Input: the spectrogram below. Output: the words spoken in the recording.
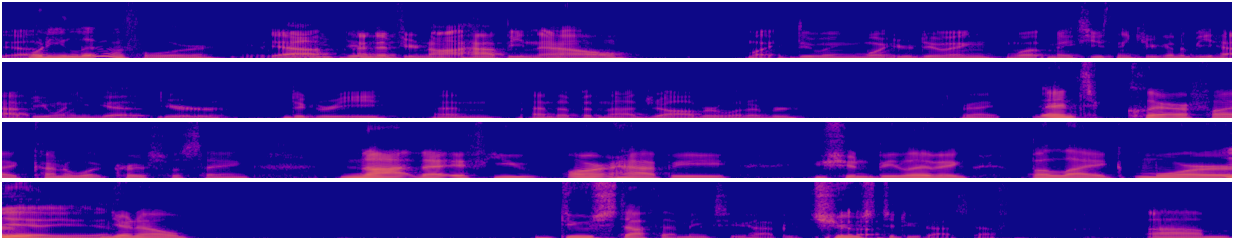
Yeah. what are you living for? Yeah, and if you're not happy now, like doing what you're doing, what makes you think you're going to be happy when you get your degree and end up in that job or whatever? Right. And to clarify kind of what Chris was saying, not that if you aren't happy, you shouldn't be living, but like more, yeah, yeah, yeah. you know, do stuff that makes you happy. Choose Yeah. to do that stuff. Um,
